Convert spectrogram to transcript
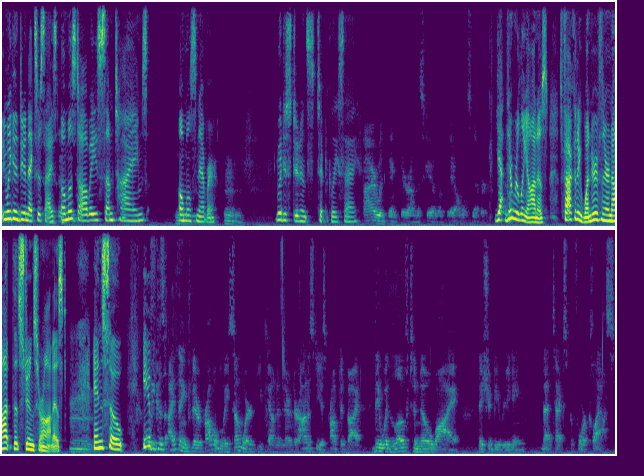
We're going to do an exercise. Almost always, sometimes, Mm. almost never. Mm. What do students typically say? I would think they're on the scale of they almost never. Yeah, they're really honest. Faculty wonder if they're not. that students are honest. Mm. And so, Well, if because I think they're probably somewhere deep down in there, their honesty is prompted by they would love to know why they should be reading that text before class.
